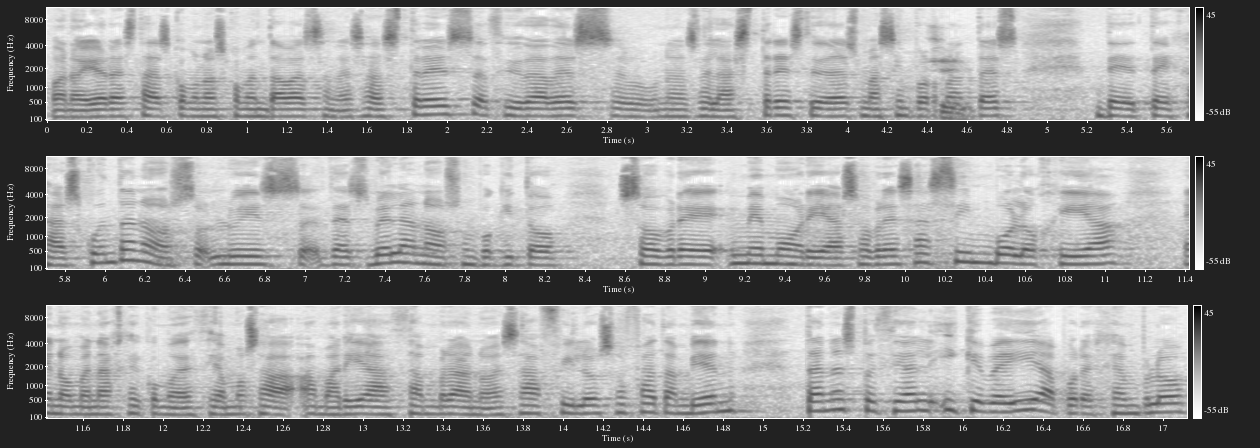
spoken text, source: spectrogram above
Bueno, y ahora estás, como nos comentabas, en esas tres ciudades, unas de las tres ciudades más importantes de Texas. Cuéntanos, Luis, desvélanos un poquito sobre memoria, sobre esa simbología en homenaje, como decíamos, a, María Zambrano, esa filósofa también tan especial y que veía, por ejemplo,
